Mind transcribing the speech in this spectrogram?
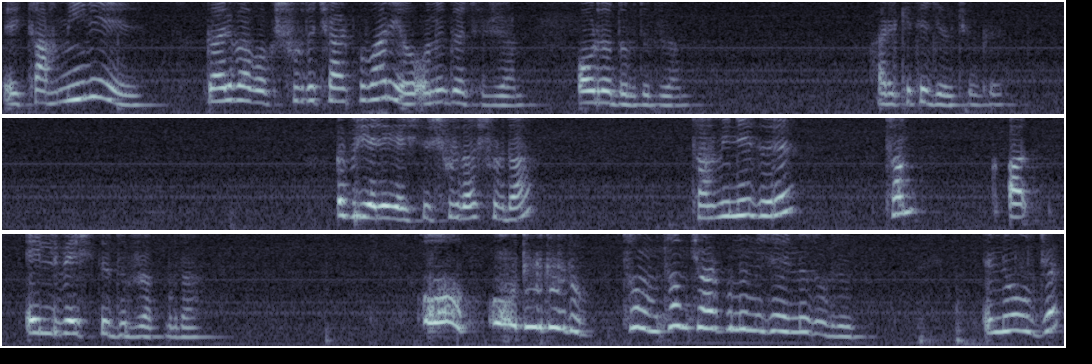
E, tahmini. Galiba bak şurada çarpı var ya onu götüreceğim. Orada durduracağım. Hareket ediyor çünkü. Öbür yere geçti. Şurada, şurada. Tahmine göre tam 55'te duracak burada. Oh, oh durdurdum. Tamam, tam çarpının üzerine durdum. E ne olacak?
